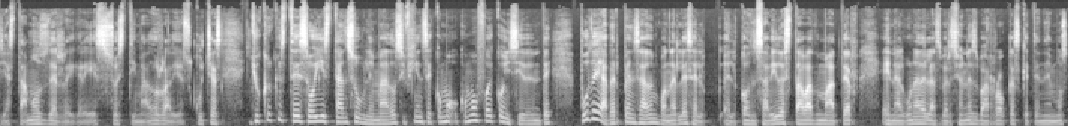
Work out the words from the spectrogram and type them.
Pues ya estamos de regreso, estimados radioescuchas. Yo creo que ustedes hoy están sublimados y fíjense cómo, cómo fue coincidente. Pude haber pensado en ponerles el, el consabido Stabat Mater en alguna de las versiones barrocas que tenemos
